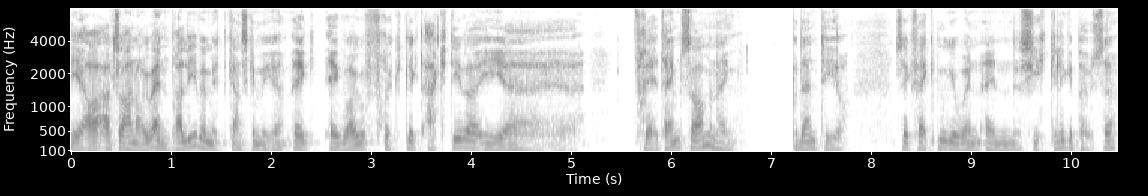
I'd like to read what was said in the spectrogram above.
Ja, altså han har jo endra livet mitt ganske mye. Jeg, jeg var jo fryktelig aktiv i uh, Fredheim-sammenheng på den tida. Så jeg fikk meg jo en, en skikkelig pause.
